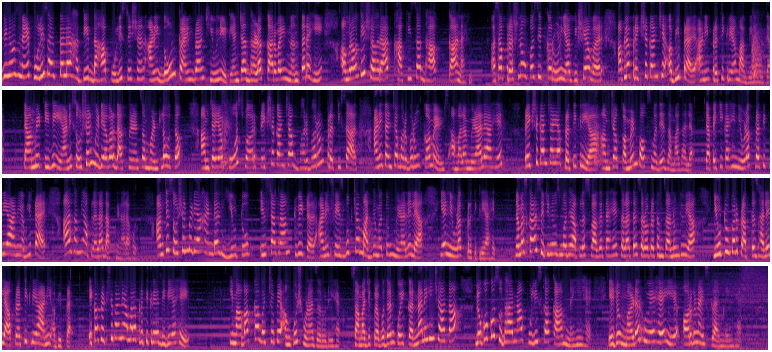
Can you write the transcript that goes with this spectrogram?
City न्यूजने police आयुक्तालय हद्दीत दहा पोलीस स्टेशन आणि दोन क्राईम ब्रांच युनिट यांच्या धडक कारवाईनंतरही अमरावती शहरात खाकीचा धाक का नाही? असा प्रश्न उपस्थित करून या विषयावर आपल्या प्रेक्षकांचे अभिप्राय आणि प्रतिक्रिया मागविल्या होत्या. त्या आम्ही टी व्ही आणि सोशल मीडियावर दाखविण्याचं म्हटलं होतं. आमच्या या पोस्टवर प्रेक्षकांच्या भरभरून प्रतिसाद आणि त्यांच्या भरभरून कमेंट्स आम्हाला मिळाल्या आहेत. प्रेक्षकांच्या या प्रतिक्रिया आमच्या कमेंट बॉक्समध्ये जमा झाल्या. त्यापैकी काही निवडक प्रतिक्रिया आणि अभिप्राय आज आम्ही आपल्याला दाखविणार आहोत. आमचे social media handle YouTube Instagram Twitter आणि फेसबुकच्या माध्यमातून मिळालेल्या या निवडक प्रतिक्रिया आहेत. नमस्कार सिटी न्यूजमध्ये आपलं स्वागत आहे. चला तर सर्वप्रथम जाणून घेऊया यूट्यूबवर प्राप्त झालेल्या प्रतिक्रिया आणि अभिप्राय. एका प्रेक्षकाने आम्हाला प्रतिक्रिया दिली आहे कि माँ बाप का बच्चों पे अंकुश होना ज़रूरी है। सामाजिक प्रबोधन कोई करना नहीं चाहता, लोगों को सुधारना पुलिस का काम नहीं है। ये जो मर्डर हुए हैं, ये ऑर्गेनाइज क्राइम नहीं है।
